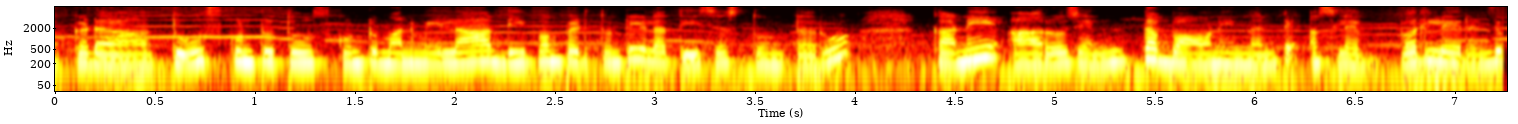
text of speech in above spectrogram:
అక్కడ తోసుకుంటూ తోసుకుంటూ మనం ఇలా దీపం పెడుతుంటే ఇలా తీసేస్తుంటారు కానీ ఆ రోజు ఎంత బాగుండిందంటే అసలు ఎవ్వరు లేరండి.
